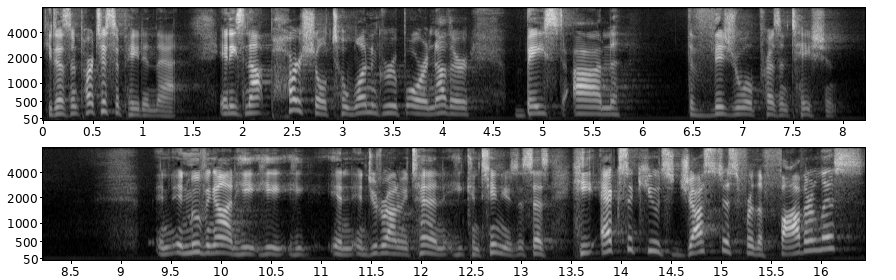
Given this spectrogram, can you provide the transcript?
he doesn't participate in that. And he's not partial to one group or another based on the visual presentation. In, in moving on, he, he, he, in, in Deuteronomy 10, he continues. It says, He executes justice for the fatherless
